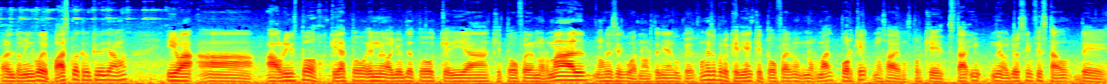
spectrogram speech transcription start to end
para el domingo de Pascua, creo que se llama, iba a, a abrir todo, que ya todo en Nueva York ya todo quería que todo fuera normal, no sé si el gobernador tenía algo que ver con eso, pero querían que todo fuera normal, ¿por qué? No sabemos, porque está Nueva York está infestado de...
